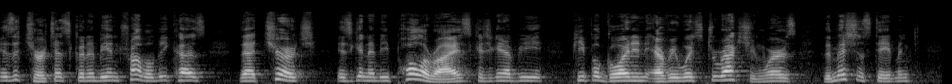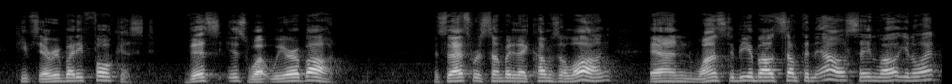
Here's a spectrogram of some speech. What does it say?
is a church that's going to be in trouble because that church is going to be polarized because you're going to be people going in every which direction, whereas the mission statement keeps everybody focused. This is what we are about. And so that's where somebody that comes along and wants to be about something else, saying, well, you know what?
